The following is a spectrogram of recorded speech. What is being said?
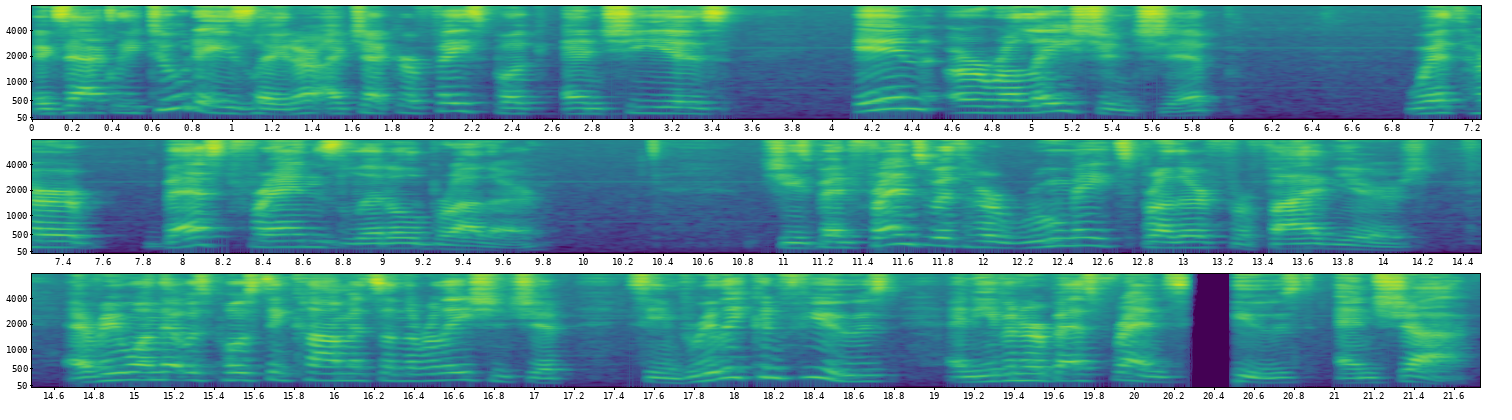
Exactly two days later, I check her Facebook and she is in a relationship with her best friend's little brother. She's been friends with her roommate's brother for five years. Everyone that was posting comments on the relationship seemed really confused, and even her best friend confused and shocked.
